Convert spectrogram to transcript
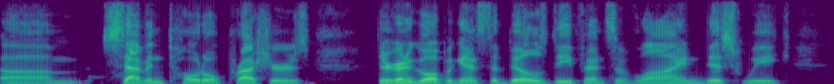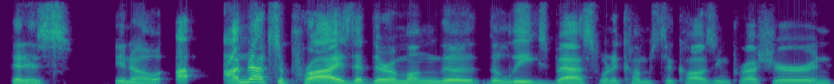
um, seven total pressures. They're going to go up against the Bills' defensive line this week. That is, you know, I, am not surprised that they're among the the league's best when it comes to causing pressure and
